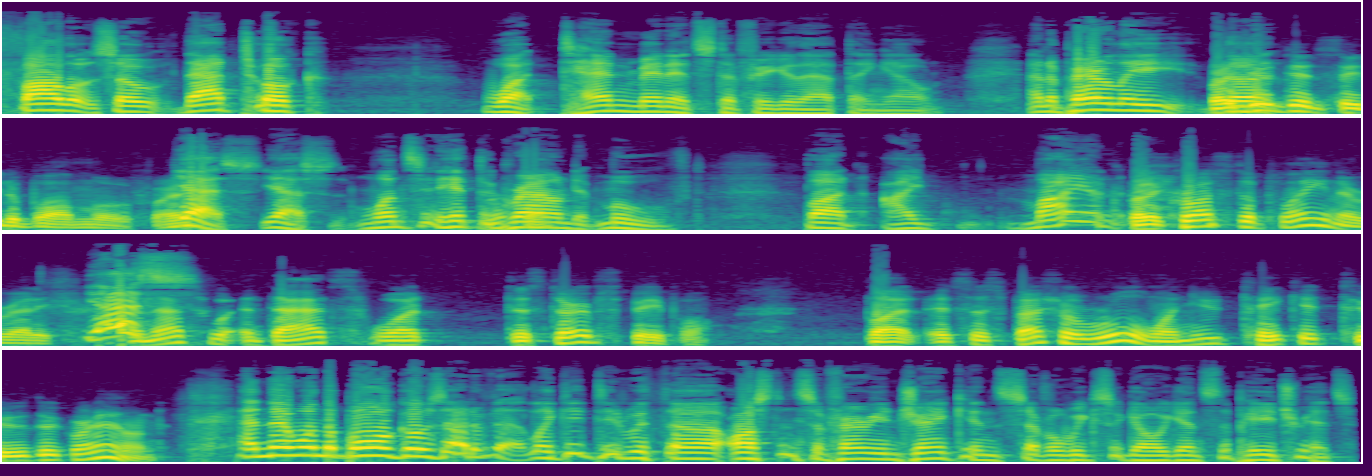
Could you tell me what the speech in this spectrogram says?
follow. So that took what ten minutes to figure that thing out, and apparently But the, you did see the ball move, right? yes, yes. Once it hit the Okay. ground, it moved. But I my But it crossed the plane already. Yes! And that's what that's what disturbs people. But it's a special rule when you take it to the ground. And then when the ball goes out of it, like it did with uh, Austin Seferian Jenkins several weeks ago against the Patriots,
